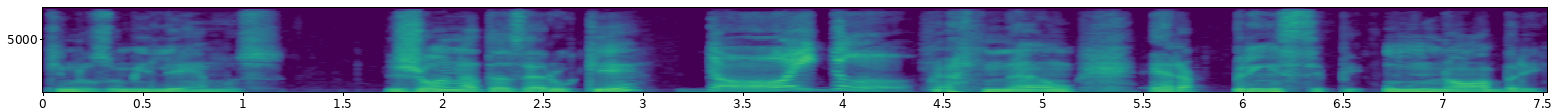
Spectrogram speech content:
que nos humilhemos. Jonatas era o quê? Doido! Não, era príncipe, um nobre,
